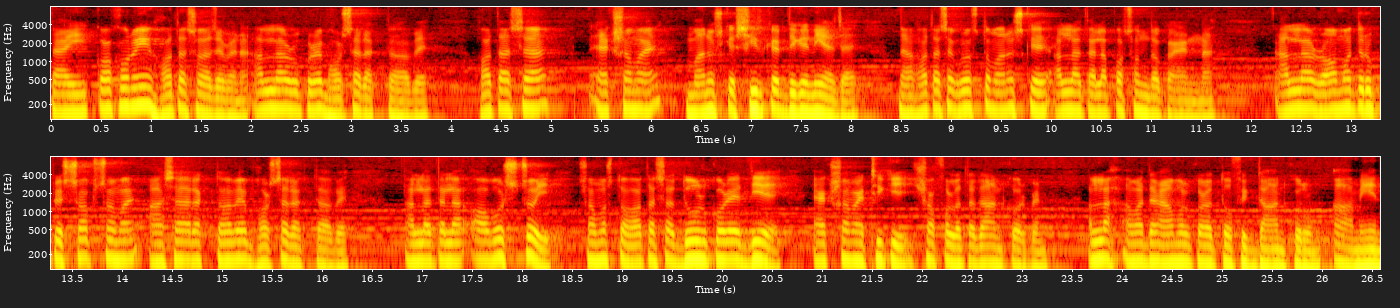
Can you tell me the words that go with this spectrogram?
তাই কখনোই হতাশ হওয়া যাবে না, আল্লাহর উপরে ভরসা রাখতে হবে। হতাশা এক সময় মানুষকে শিরকের দিকে নিয়ে যায় না হতাশাগ্রস্ত মানুষকে আল্লাহ তালা পছন্দ করেন না। আল্লাহর রহমতের উপরে সব সময় আশা রাখতে হবে, ভরসা রাখতে হবে। আল্লাহ তালা অবশ্যই সমস্ত হতাশা দূর করে দিয়ে এক সময় ঠিকই সফলতা দান করবেন। আল্লাহ আমাদের আমল করার তৌফিক দান করুন। আমিন।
